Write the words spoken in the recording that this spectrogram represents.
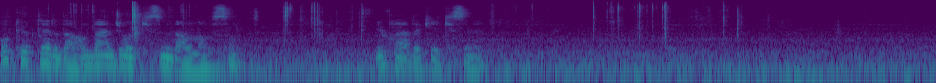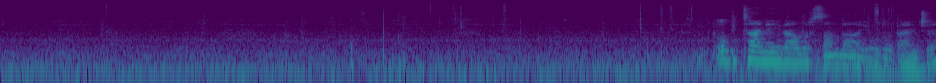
O kökleri de al. Bence o ikisini de almalısın. Yukarıdaki ikisini. O bir taneyi de alırsan daha iyi olur bence.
